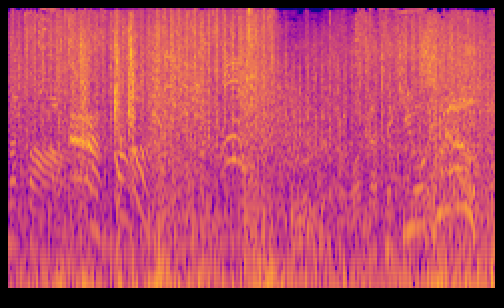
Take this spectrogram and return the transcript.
Touch from afar. Incoming!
